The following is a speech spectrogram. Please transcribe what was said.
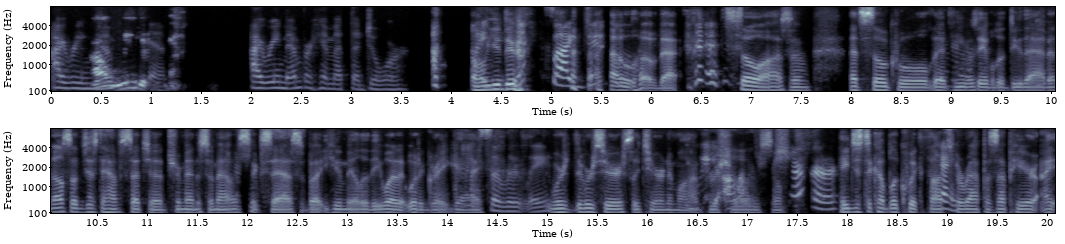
I I'll remember need it. him. I remember him at the door. Oh, you do? Yes, I do. I love that. so awesome. That's so cool that he was able to do that, and also just to have such a tremendous amount of success. But humility, what a, what a great guy. Absolutely. We're we're seriously cheering him on for sure. So, sure. hey, just a couple of quick thoughts Okay. to wrap us up here. I.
